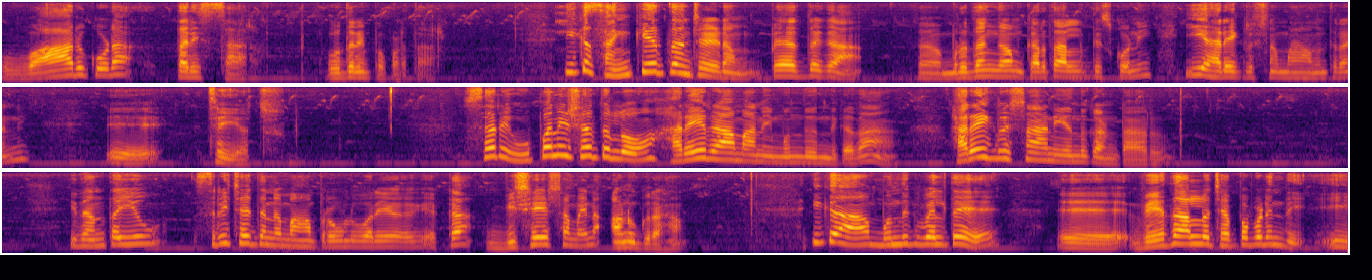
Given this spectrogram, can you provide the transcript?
వారు కూడా తరిస్తారు ఉద్ధరింపబడతారు. ఇక సంకీర్తన చేయడం పెద్దగా మృదంగం కరతాలు తీసుకొని ఈ హరే కృష్ణ మహామంత్రాన్ని చేయొచ్చు. సరే ఉపనిషత్తులో హరే రామ అని ముందు ఉంది కదా హరే కృష్ణ అని ఎందుకు అంటారు ఇదంతయు శ్రీ చైతన్య మహాప్రభులు వారి యొక్క విశేషమైన అనుగ్రహం. ఇక ముందుకు వెళ్తే వేదాల్లో చెప్పబడింది ఈ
